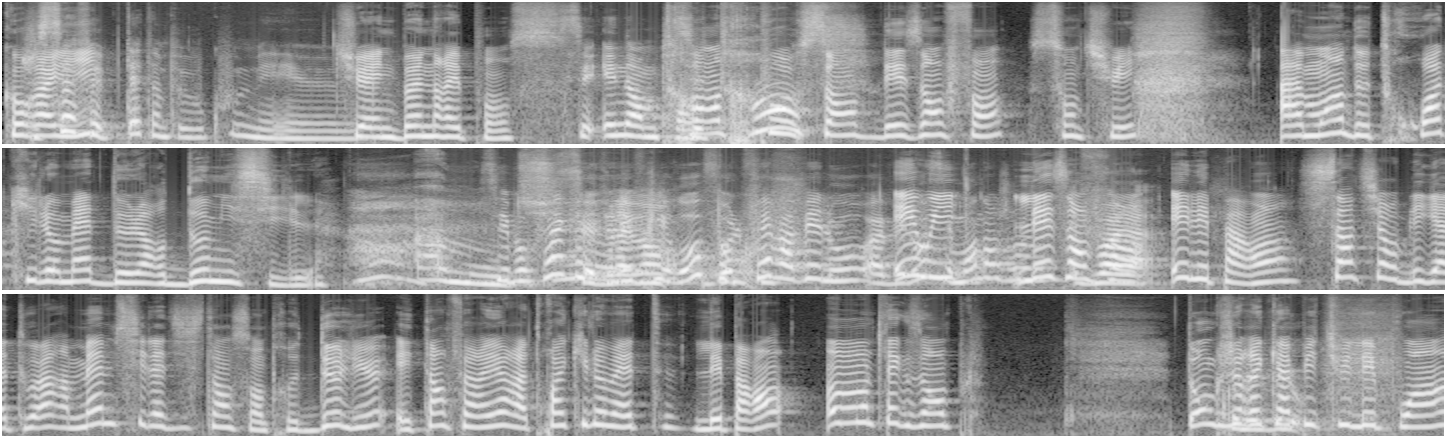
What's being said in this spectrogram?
Coralie, Ça fait peut-être un peu beaucoup, mais. euh, tu as une bonne réponse. C'est énorme. 30. 30% des enfants sont tués à moins de 3 km de leur domicile. Ah mon C'est pour ça que vraiment frérots, faut le faire à vélo. À Et vélo, oui, moins les enfants Voilà. et les parents, ceinture obligatoire, même si la distance entre deux lieux est inférieure à 3 km. Les parents, on montre l'exemple. Donc je récapitule les points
